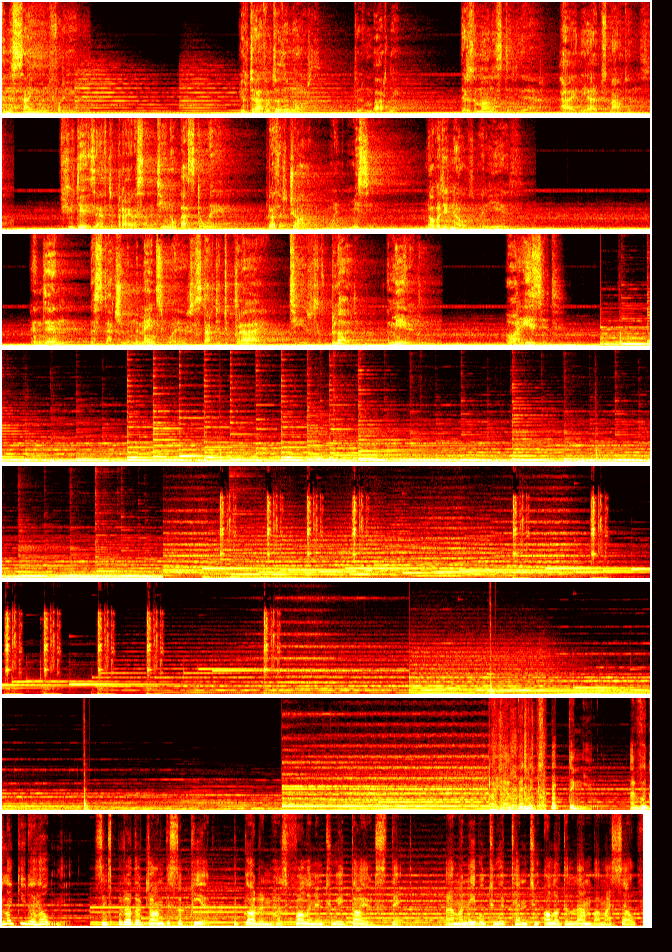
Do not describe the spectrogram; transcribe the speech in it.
assignment for you. You'll travel to the north, to Lombardy. There's a monastery there, high in the Alps mountains. A few days after Prior Santino passed away, Brother John went missing. Nobody knows where he is. And then the statue in the main square started to cry have been expecting you. I would like you to help me. Since Brother John disappeared, the garden has fallen into a dire state. I am unable to attend to all of the lamb by myself.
